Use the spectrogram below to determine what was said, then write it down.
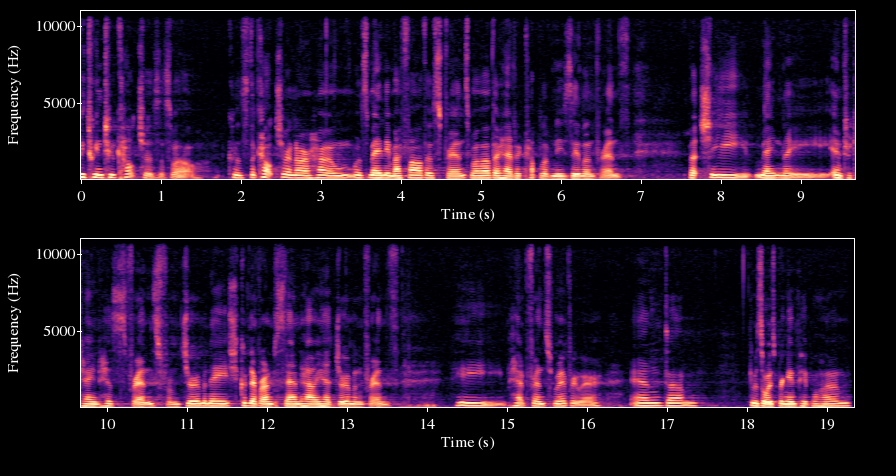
between two cultures as well because the culture in our home was mainly my father's friends. My mother had a couple of New Zealand friends, but she mainly entertained his friends from Germany. She could never understand how he had German friends. He had friends from everywhere, and um, he was always bringing people home.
